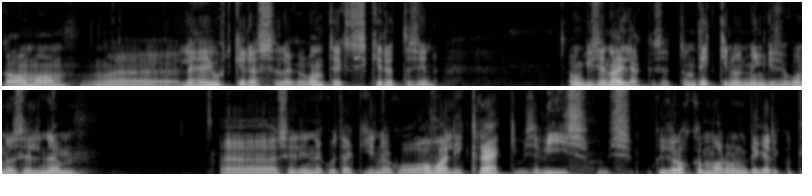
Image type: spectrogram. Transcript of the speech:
ka oma äh, lehe juhtkirjas sellega kontekstis kirjutasin ongi see naljakas, et on tekkinud mingisugune selline äh, selline kuidagi nagu avalik rääkimise viis, mis kõige rohkem, ma arvan, tegelikult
